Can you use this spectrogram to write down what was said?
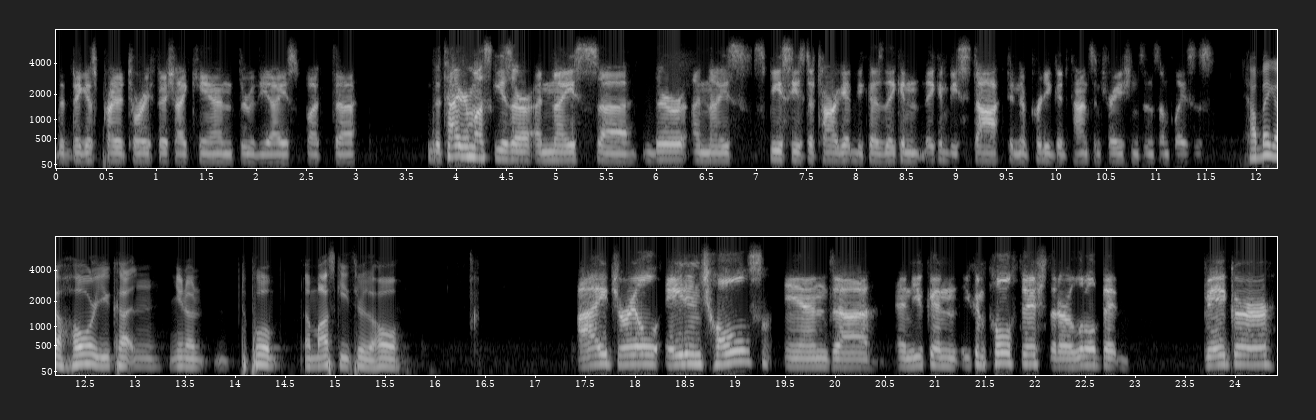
the biggest predatory fish I can through the ice. But uh, the tiger muskies are a nice uh, they're a nice species to target because they can they can be stocked into pretty good concentrations in some places. How big a hole are you cutting? You know, to pull a muskie through the hole. I drill eight inch holes and uh, and you can you can pull fish that are a little bit bigger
